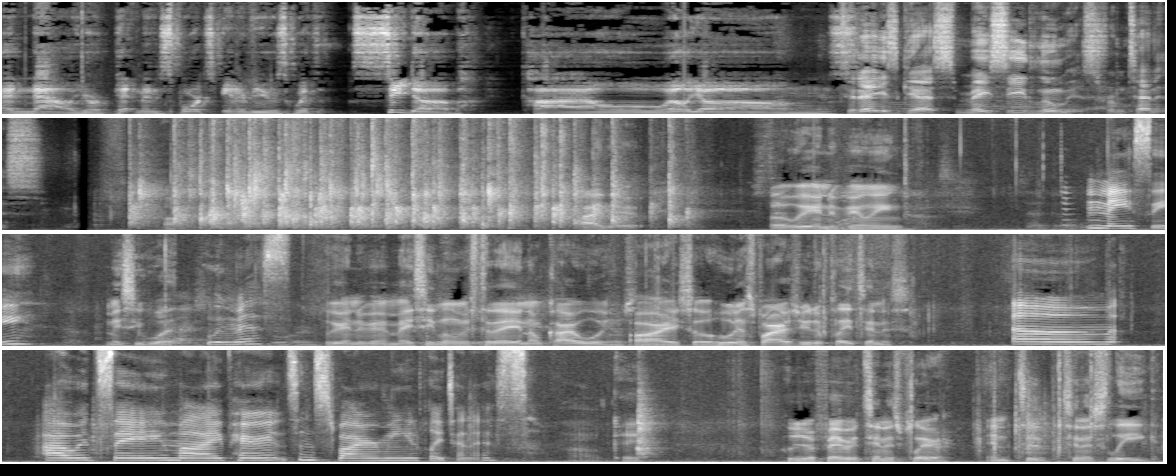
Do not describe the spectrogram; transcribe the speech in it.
And now your Pitman Sports interviews with C Dub, Kyle Williams. Today's guest, Macy Loomis from tennis. Hi there. So we're interviewing Macy Macy what? Loomis. We're interviewing Macy Loomis today, and I'm Kyle Williams. All right. So who inspires you to play tennis? Um, I would say my parents inspire me to play tennis. Okay. Who's your favorite tennis player in the tennis league?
